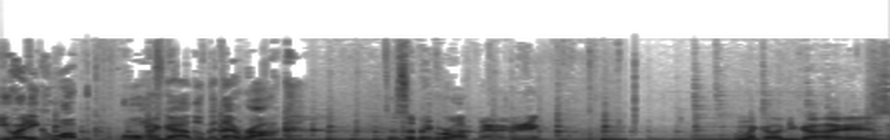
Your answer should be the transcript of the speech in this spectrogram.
you ready to go up? Oh my god, look at that rock. There's a big rock, Maddy. Oh my god, you guys.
